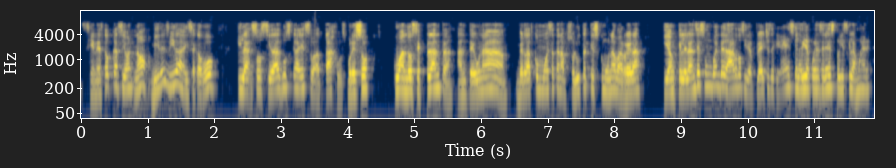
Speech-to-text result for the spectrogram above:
si en esta ocasión, no, vida es vida y se acabó. Y la sociedad busca eso, atajos. Por eso, cuando se planta ante una verdad como esta tan absoluta, que es como una barrera, y aunque le lances un buen de dardos y de flechas de que es que la vida puede ser esto y es que la muerte,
